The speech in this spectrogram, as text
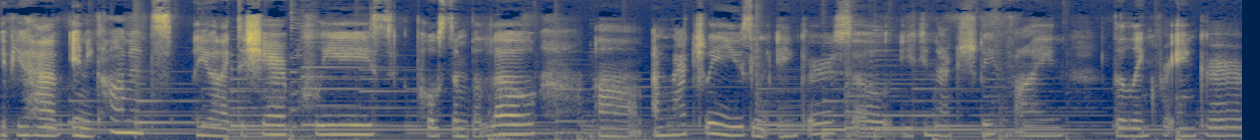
If you have any comments you would like to share, please post them below. Um, I'm actually using Anchor, so you can actually find the link for Anchor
